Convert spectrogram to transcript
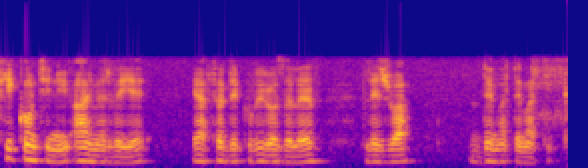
qui continue à émerveiller et à faire découvrir aux élèves les joies des mathématiques.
